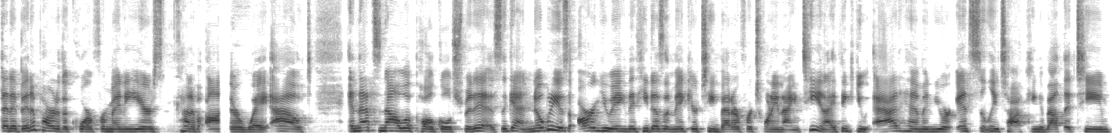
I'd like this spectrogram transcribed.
that have been a part of the core for many years kind of on their way out. And that's not what paul goldschmidt is. Again nobody is arguing that he doesn't make your team better for 2019 i think you add him and you're instantly talking about the team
